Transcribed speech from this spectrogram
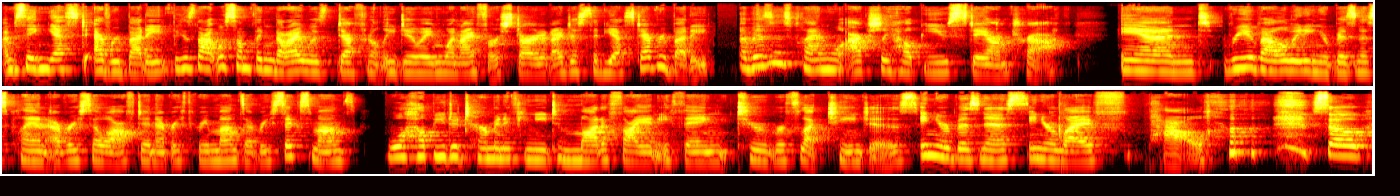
I'm saying yes to everybody." Because that was something that I was definitely doing when I first started. I just said yes to everybody. A business plan will actually help you stay on track. And reevaluating your business plan every so often, every 3 months, every 6 months will help you determine if you need to modify anything to reflect changes in your business, in your life, pow. so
